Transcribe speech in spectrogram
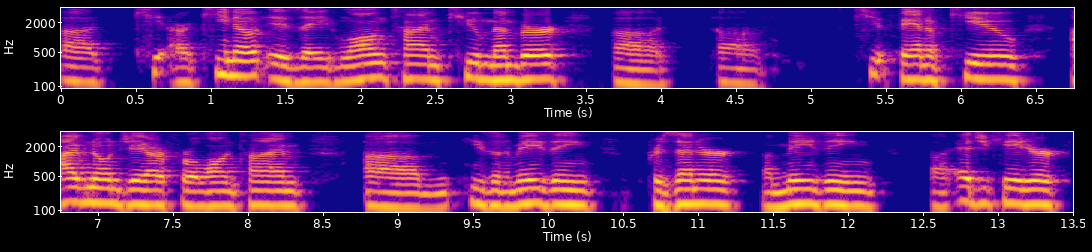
Uh, key, our keynote is a longtime Q member, uh, uh, Q, fan of Q. I've known JR for a long time. Um, he's an amazing presenter, amazing uh, educator,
